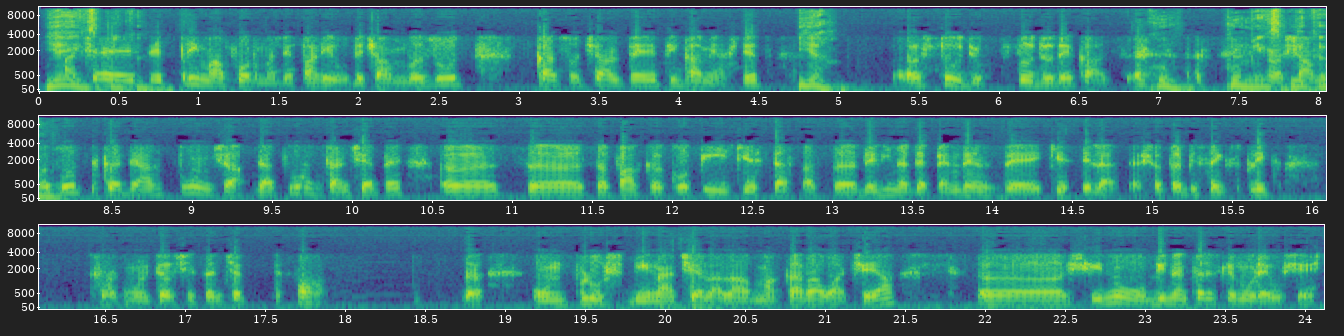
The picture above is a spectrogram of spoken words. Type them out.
Ia aceea este prima formă de pariu. Deci am văzut caz social pe fica mea, știți? Ia. Uh, studiu, studiu de caz. Cum? Cum? și am văzut că de atunci, de atunci începe uh, să, să facă copiii chestia asta, să devină dependenți de chestiile astea. Și trebuie să explic foarte multe ori și să încep să un plus din acela la macarau aceea uh, și nu, bineînțeles că nu reușești.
